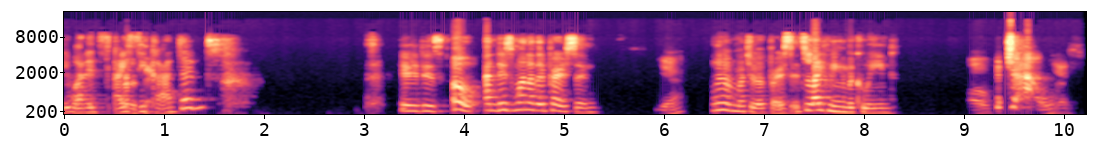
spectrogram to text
You wanted spicy Perfect. content? Here it is. Oh, and there's one other person. Yeah. Not much of a person. It's Lightning McQueen. Oh, Ciao. yes.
